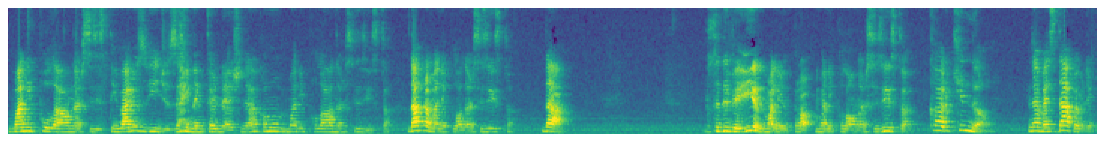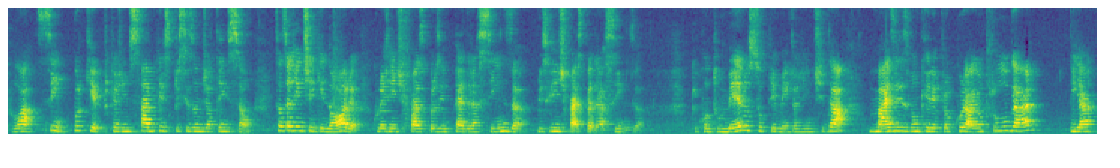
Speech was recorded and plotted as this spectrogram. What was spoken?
manipular o narcisista. Tem vários vídeos aí na internet, né? Como manipular o narcisista. Dá pra manipular o narcisista? Dá. Você deveria manipular o narcisista? Claro que não. Né? Mas dá pra manipular? Sim. Por quê? Porque a gente sabe que eles precisam de atenção. Então se a gente ignora, quando a gente faz, por exemplo, pedra cinza, por isso que a gente faz pedra cinza. Porque quanto menos suprimento a gente dá, mais eles vão querer procurar em outro lugar e a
